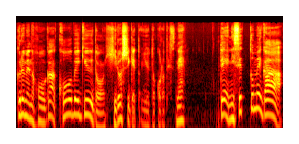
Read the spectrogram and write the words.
グルメの方が神戸牛丼広重というところですね。で、2セット目が、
